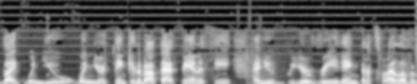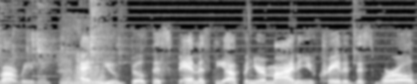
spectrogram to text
Like when you when you're thinking about that fantasy and you you're reading. That's what I love about reading. Mm-hmm. And you've built this fantasy up in your mind, and you've created this world.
